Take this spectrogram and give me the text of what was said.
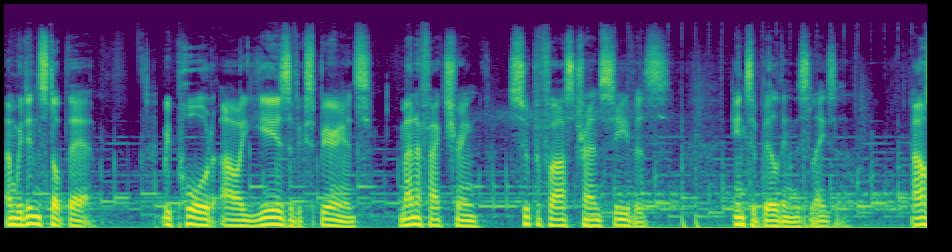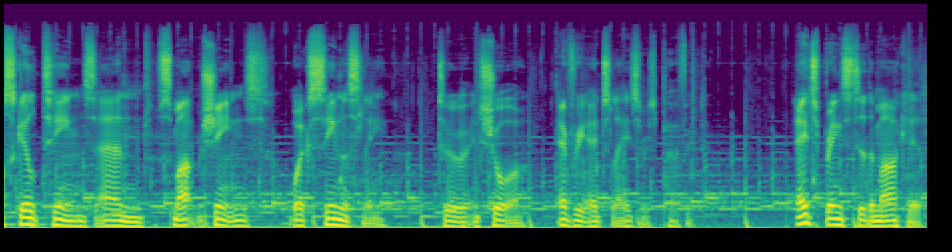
And we didn't stop there. We poured our years of experience manufacturing superfast transceivers into building this laser. Our skilled teams and smart machines work seamlessly to ensure every Edge laser is perfect. Edge brings to the market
